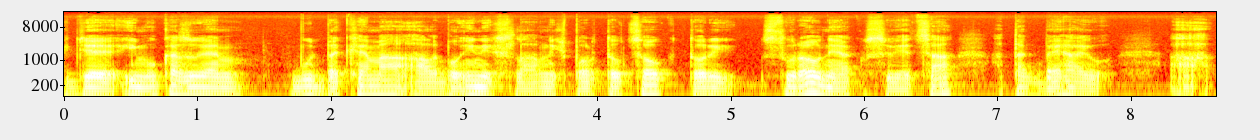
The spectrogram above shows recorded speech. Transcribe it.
kde im ukazujem buď Beckhama alebo iných slávnych športovcov, ktorí sú rovní ako svieca a tak behajú. A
